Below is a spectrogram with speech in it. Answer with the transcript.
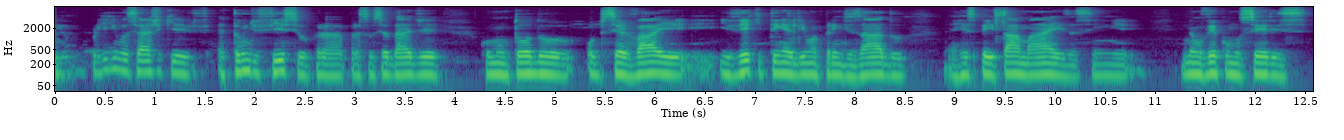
E, por que, que você acha que é tão difícil para a sociedade como um todo observar e, e, ver que tem ali um aprendizado, é, respeitar mais, assim, não ver como seres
